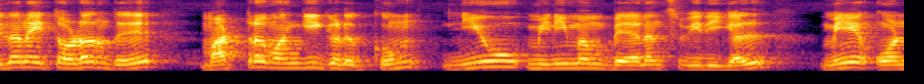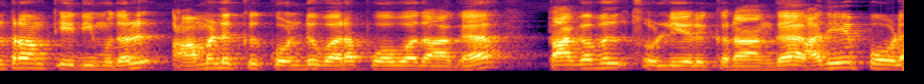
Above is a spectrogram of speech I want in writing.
இதனைத் தொடர்ந்து மற்ற வங்கிகளுக்கும் நியூ மினிமம் பேலன்ஸ் விதிகள் மே ஒன்றாம் தேதி முதல் அமலுக்கு கொண்டு வரப்போவதாக தகவல் சொல்லியிருக்கிறாங்க. அதே போல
